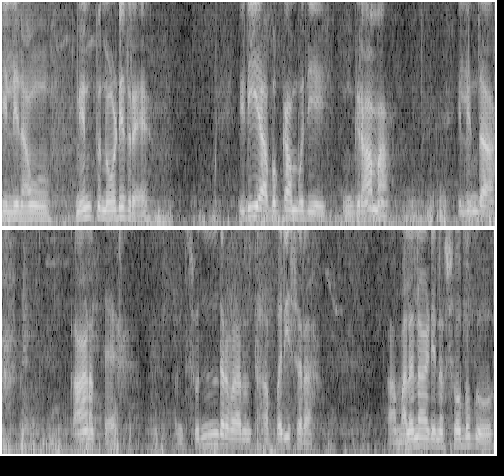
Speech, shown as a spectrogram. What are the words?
ಇಲ್ಲಿ ನಾವು ನಿಂತು ನೋಡಿದರೆ ಇಡೀ ಆ ಬುಕ್ಕಾಂಬುದಿ ಗ್ರಾಮ ಇಲ್ಲಿಂದ ಕಾಣುತ್ತೆ. ಒಂದು ಸುಂದರವಾದಂತಹ ಪರಿಸರ. ಆ ಮಲೆನಾಡಿನ ಸೊಬಗು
